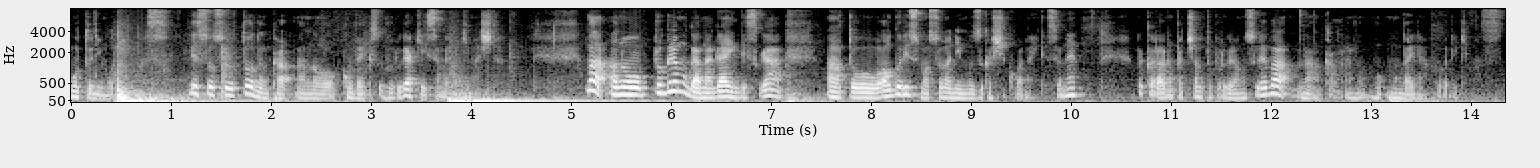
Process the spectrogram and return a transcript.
元に戻ります。で、そうすると、なんか、あの、コンベックスフルが計算ができました。まあ、あの、プログラムが長いんですが、あと、アルゴリスムはそんなに難しくはないですよね。だから、なんか、ちゃんとプログラムすれば、なんか、あの、問題なくできます。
